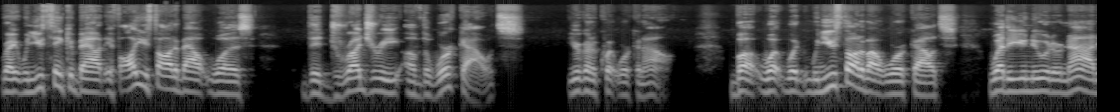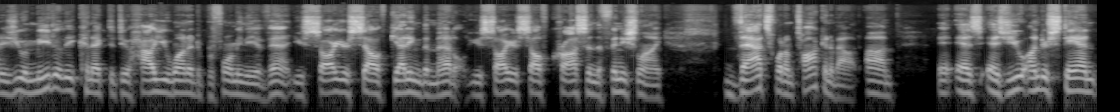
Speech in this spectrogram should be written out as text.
right? When you think about if all you thought about was the drudgery of the workouts, you're going to quit working out. But what, what when you thought about workouts, whether you knew it or not, is you immediately connected to how you wanted to perform in the event. You saw yourself getting the medal. You saw yourself crossing the finish line. That's what I'm talking about. Um, as as you understand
